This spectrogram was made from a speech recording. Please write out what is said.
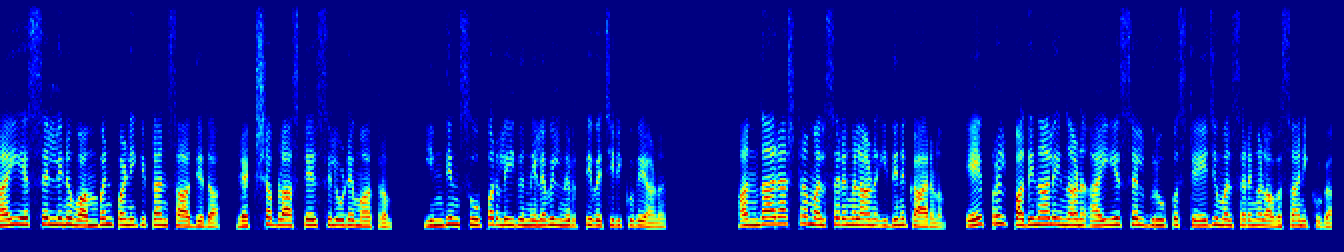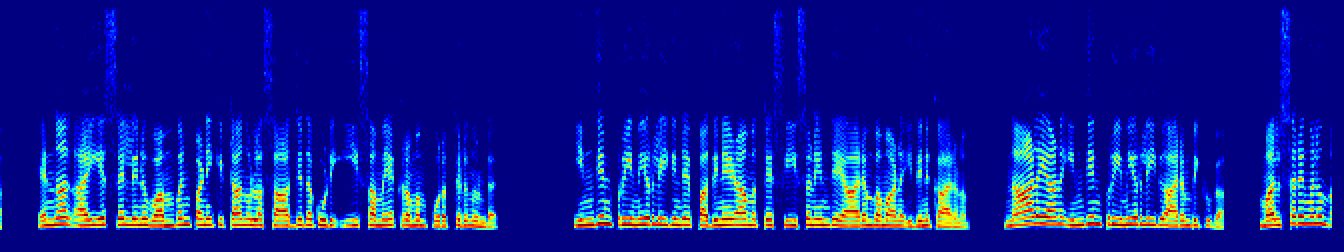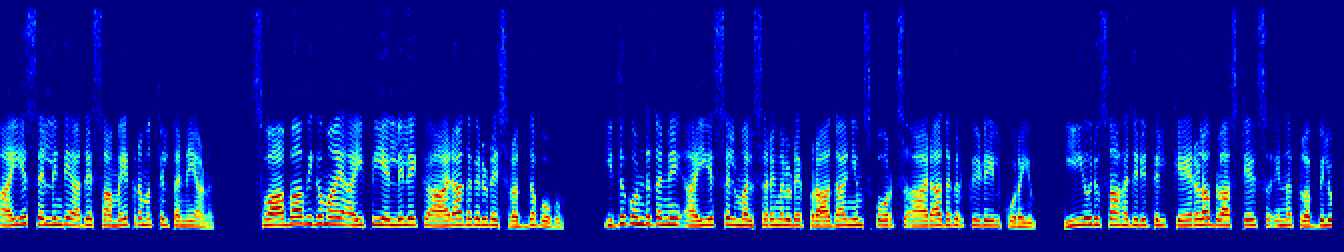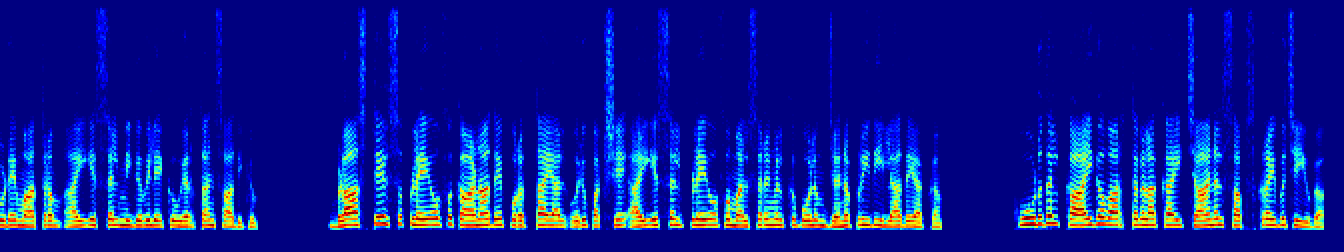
I S എല്ലിന് വമ്പൻ പണി കിട്ടാൻ സാധ്യത രക്ഷ ബ്ലാസ്റ്റേഴ്സിലൂടെ മാത്രം. ഇന്ത്യൻ സൂപ്പർ ലീഗ് നിലവിൽ നിർത്തിവച്ചിരിക്കുകയാണ്. അന്താരാഷ്ട്ര മത്സരങ്ങളാണ് ഇതിന് കാരണം. April പതിനാലിനാണ് I S L group stage മത്സരങ്ങൾ അവസാനിക്കുക. എന്നാൽ ഐ എസ് എല്ലിന് വമ്പൻ പണി കിട്ടാനുള്ള സാധ്യത കൂടി ഈ സമയക്രമം പുറത്തിടുന്നുണ്ട്. ഇന്ത്യൻ പ്രീമിയർ ലീഗിന്റെ പതിനേഴാമത്തെ സീസണിന്റെ ആരംഭമാണ് ഇതിന് കാരണം. നാളെയാണ് ഇന്ത്യൻ പ്രീമിയർ ലീഗ് ആരംഭിക്കുക. മത്സരങ്ങളും ഐ എസ് എല്ലിന്റെ അതേ സമയക്രമത്തിൽ തന്നെയാണ്. സ്വാഭാവികമായ ഐ പി എല്ലിലേക്ക് ആരാധകരുടെ ശ്രദ്ധ പോകും. ഇതുകൊണ്ട് തന്നെ ഐ എസ് എൽ മത്സരങ്ങളുടെ പ്രാധാന്യം സ്പോർട്സ് ആരാധകർക്കിടയിൽ കുറയും. ഈ ഒരു സാഹചര്യത്തിൽ കേരള ബ്ലാസ്റ്റേഴ്സ് എന്ന ക്ലബിലൂടെ മാത്രം ഐ എസ് എൽ മികവിലേക്ക് ഉയർത്താൻ സാധിക്കും. ബ്ലാസ്റ്റേഴ്സ് പ്ലേ ഓഫ് കാണാതെ പുറത്തായാൽ ഒരു പക്ഷേ I S L play off മത്സരങ്ങൾക്ക് പോലും ജനപ്രീതി ഇല്ലാതെയാക്കാം. കൂടുതൽ കായിക വാർത്തകളാക്കായി ചാനൽ സബ്സ്ക്രൈബ് ചെയ്യുക.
